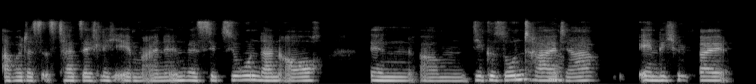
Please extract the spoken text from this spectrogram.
aber das ist tatsächlich eben eine Investition dann auch in ähm, die Gesundheit, ja. ja, ähnlich wie bei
